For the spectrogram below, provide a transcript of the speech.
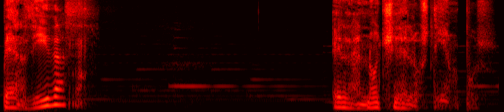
perdidas en la noche de los tiempos.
